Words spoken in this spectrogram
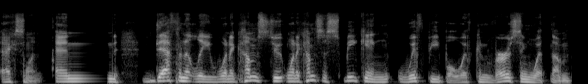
Excellent. And definitely when it comes to when it comes to speaking with people, with conversing with them,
